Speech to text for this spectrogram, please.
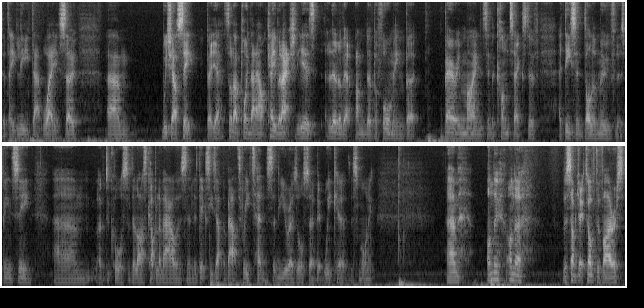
that they lead that way. So um, we shall see. But yeah, thought I'd point that out. Cable actually is a little bit underperforming, but bear in mind it's in the context of a decent dollar move that's been seen um, over the course of the last couple of hours, and the Dixie's up about three tenths, and the Euro's also a bit weaker this morning. Um, on the on the the subject of the virus,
